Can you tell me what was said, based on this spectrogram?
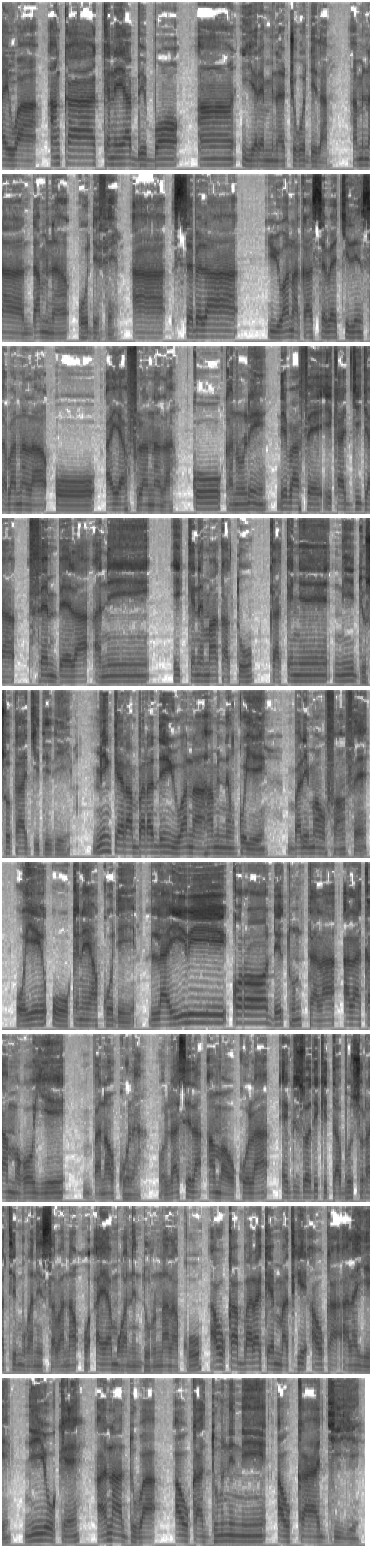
ayiwa an ka kɛnɛya bɛ bɔ an yɛrɛ mina cogo de la an bɛna damina o de fɛ a sɛbɛla yohana ka sɛbɛ cilen sabanan la o aya filanan la ko kanulen ne b'a fɛ i ka jija fɛn bɛɛ la ani i kɛnɛma ka to ka kɛɲɛ ni dusu ka jidili ye min kɛra baaraden yohana haminɛko ye balimaw fan fɛ o ye o kɛnɛya ko de ye layiri kɔrɔ de tun tala ala ka mɔgɔw ye banaw ko la o lasela an ma o ko la ɛgizɔdi kitabu surati mgni sabana o aya mgni duruna la ko aw ka baara kɛ matigi aw ka ala ye n'i y'o kɛ a n'a duba aw ka dumuni ni aw ka ji ye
